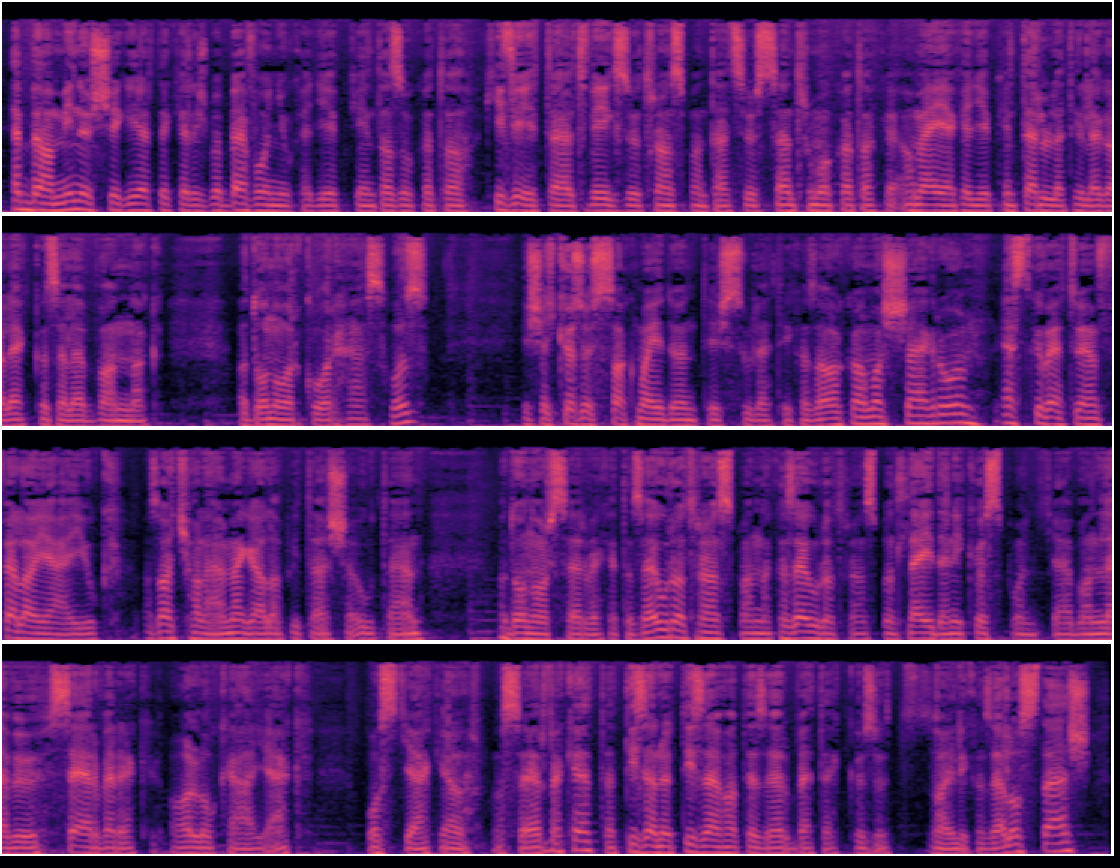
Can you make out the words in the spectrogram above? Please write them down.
Ebbe a minőségi értékelésbe bevonjuk egyébként azokat a kivételt végző transplantációs centrumokat, amelyek egyébként területileg a legközelebb vannak a donorkórházhoz és egy közös szakmai döntés születik az alkalmasságról. Ezt követően felajánljuk az agyhalál megállapítása után a donorszerveket az Eurotransplantnak. Az Eurotransplant Leideni központjában levő szerverek allokálják, osztják el a szerveket, tehát 15-16 ezer beteg között zajlik az elosztás,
